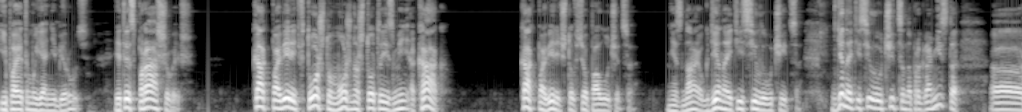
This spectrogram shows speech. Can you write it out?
И поэтому я не берусь. И ты спрашиваешь, как поверить в то, что можно что-то изменить? А как? Как поверить, что все получится? Не знаю. Где найти силы учиться? Где найти силы учиться на программиста? Э,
